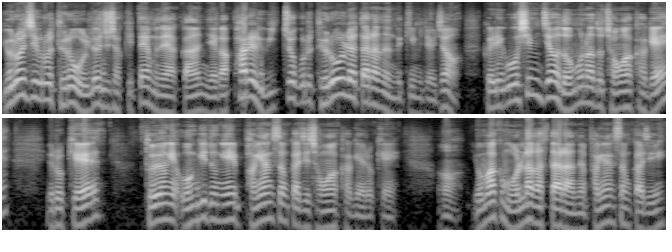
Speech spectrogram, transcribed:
이런 식으로 들어 올려 주셨기 때문에 약간 얘가 팔을 위쪽으로 들어 올렸다라는 느낌이 들죠. 그리고 심지어 너무나도 정확하게 이렇게 도형의 원기둥의 방향성까지 정확하게 이렇게 어, 요만큼 올라갔다라는 방향성까지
